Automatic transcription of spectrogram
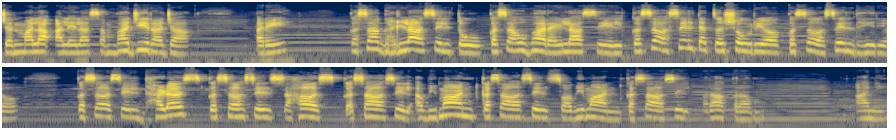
जन्माला आलेला संभाजी राजा. अरे कसा घडला असेल तो? कसा उभा राहिला असेल? कसं असेल त्याचं शौर्य? कसं असेल धैर्य? कसं असेल धाडस कसं असेल साहस कसा असेल अभिमान कसा असेल स्वाभिमान कसा असेल पराक्रम? आणि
